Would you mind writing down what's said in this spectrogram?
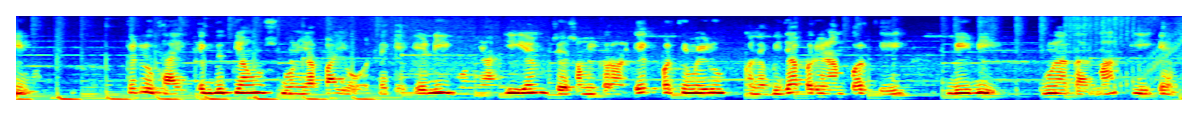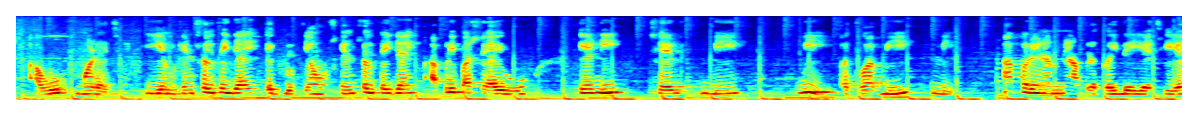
ઈ કેટલું થાય? એક દ્વિતીયાંશ ગુણ્યા પાયો, એટલે કે એડી ગુણ્યા ઈ એમ જે સમીકરણ એક પરથી મળ્યું અને બીજા પરિણામ પરથી બીડી ગુણાકારમાં ઈ એમ આવું મળે છે. ઈ એમ કેન્સલ થઈ જાય, એક દ્વિતીયાંશ કેન્સલ થઈ જાય. આપણી પાસે આવ્યું એડી છેદ બી બી અથવા બી ડી આ પરિણામને આપણે કહી દઈએ છીએ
